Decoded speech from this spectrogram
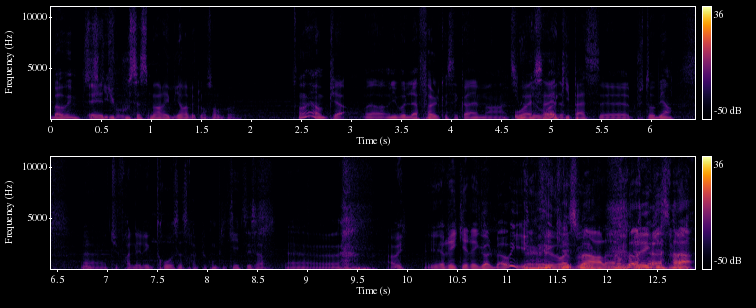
Bah oui, ce Et du faut. coup, ça se marie bien avec l'ensemble quoi. Ouais, puis, euh, au niveau de la folk, c'est quand même un type Ouais, de voix aide. qui passe euh, plutôt bien. Euh, tu feras de l'électro, ça serait plus compliqué. C'est ça. Euh, ah oui, Eric il rigole, bah oui. Eric, il se marre, là. Eric il se marre.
